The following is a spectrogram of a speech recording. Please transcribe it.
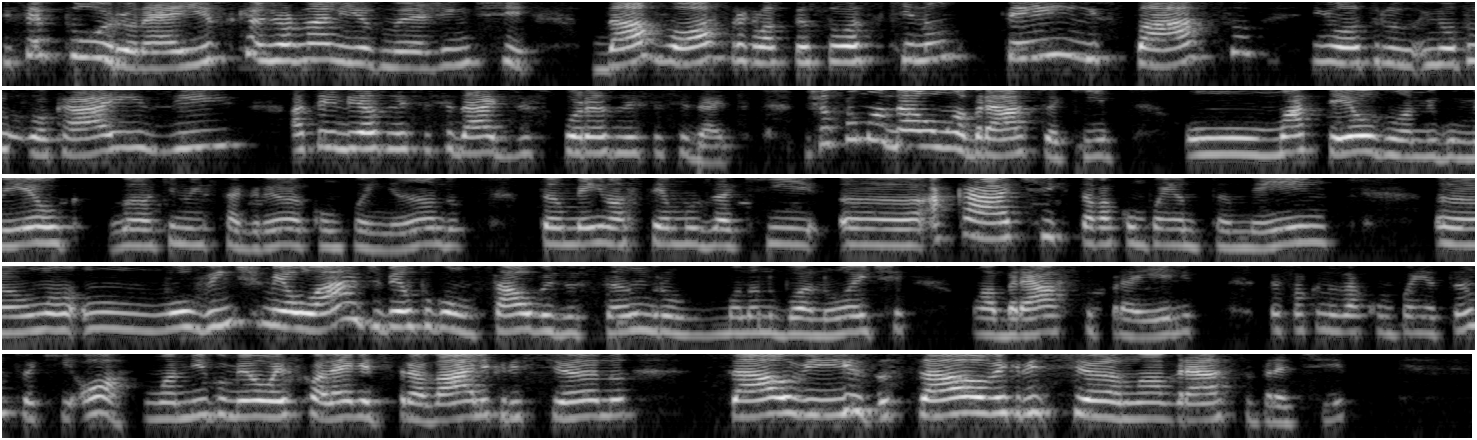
Isso é puro, né? Isso que é jornalismo. É a gente dá voz para aquelas pessoas que não têm espaço em, outro, em outros locais e atender às necessidades, expor as necessidades. Deixa eu só mandar um abraço aqui. O Matheus, um amigo meu, aqui no Instagram, acompanhando. Também nós temos aqui uh, a Kati, que estava acompanhando também. Uh, um, um, ouvinte meu lá de Bento Gonçalves, o Sandro, mandando boa noite. Um abraço para ele. Pessoal que nos acompanha tanto aqui. Ó, oh, um amigo meu, ex-colega de trabalho, Cristiano. Salve isso, salve, Cristiano. Um abraço para ti.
